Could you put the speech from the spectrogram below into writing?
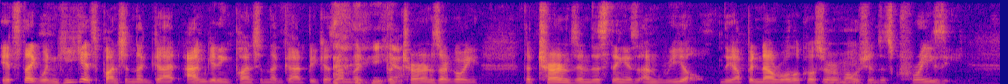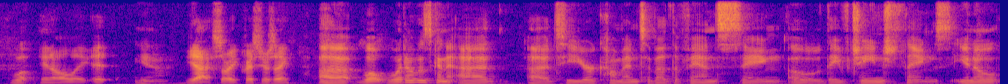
it's like when he gets punched in the gut, I'm getting punched in the gut because I'm like the turns are going the turns in this thing is unreal. The up and down roller coaster of emotions is crazy. Well, You know, like it yeah. yeah, sorry, Chris, you're saying? Uh, well, what I was going to add uh, to your comment about the fans saying, "Oh, they've changed things," you know,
